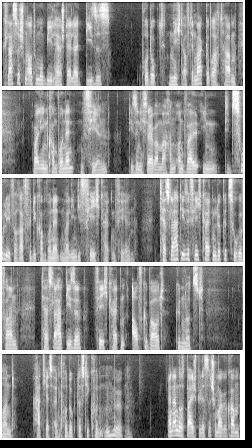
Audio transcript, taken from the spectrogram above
klassischen Automobilhersteller dieses Produkt nicht auf den Markt gebracht haben, weil ihnen Komponenten fehlen, die sie nicht selber machen und weil ihnen die Zulieferer für die Komponenten, weil ihnen die Fähigkeiten fehlen. Tesla hat diese Fähigkeitenlücke zugefahren, Tesla hat diese Fähigkeiten aufgebaut, genutzt und hat jetzt ein Produkt, das die Kunden mögen. Ein anderes Beispiel, das ist schon mal gekommen,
